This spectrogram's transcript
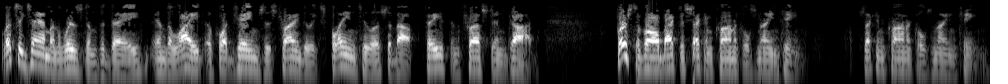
Let's examine wisdom today in the light of what James is trying to explain to us about faith and trust in God. First of all, back to 2 Chronicles 19. 2 Chronicles 19.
